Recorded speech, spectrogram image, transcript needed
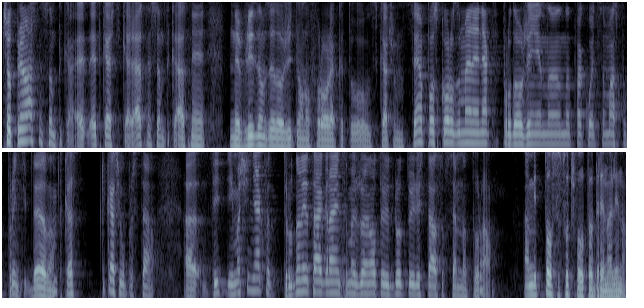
защото при аз не съм така. Е, е така ще ти кажа. Аз не съм така. Аз не, не влизам задължително в роля, като скачвам на сцена. По-скоро за мен е някакво продължение на, на това, което съм аз по принцип. Де да знам. Така, така си го представям. А, ти имаш ли някаква трудна ли е тази граница между едното или другото или става съвсем натурално? Ами то се случва от адреналина.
